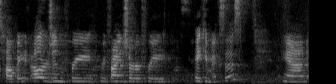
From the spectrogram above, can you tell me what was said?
top eight allergen-free, refined sugar-free baking mixes. And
